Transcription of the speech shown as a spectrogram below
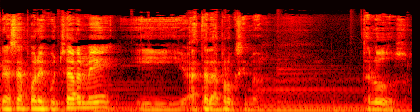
Gracias por escucharme y hasta la próxima. Saludos.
